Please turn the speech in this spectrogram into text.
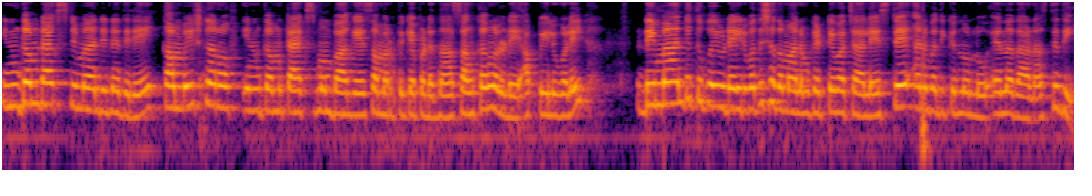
ഇൻകം ടാക്സ് ഡിമാൻഡിനെതിരെ കമ്മീഷണർ ഓഫ് ഇൻകം ടാക്സ് മുമ്പാകെ സമർപ്പിക്കപ്പെടുന്ന സംഘങ്ങളുടെ അപ്പീലുകളിൽ ഡിമാൻഡ് തുകയുടെ ഇരുപത് ശതമാനം കെട്ടിവച്ചാലേ സ്റ്റേ അനുവദിക്കുന്നുള്ളൂ എന്നതാണ് സ്ഥിതി.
